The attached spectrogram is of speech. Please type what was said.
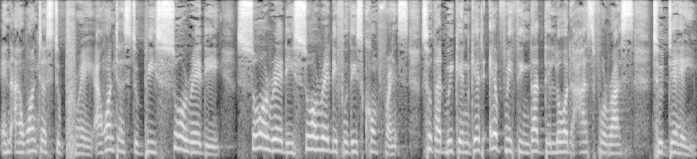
and I want us to pray. I want us to be so ready, so ready, so ready for this conference so that we can get everything that the Lord has for us today.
